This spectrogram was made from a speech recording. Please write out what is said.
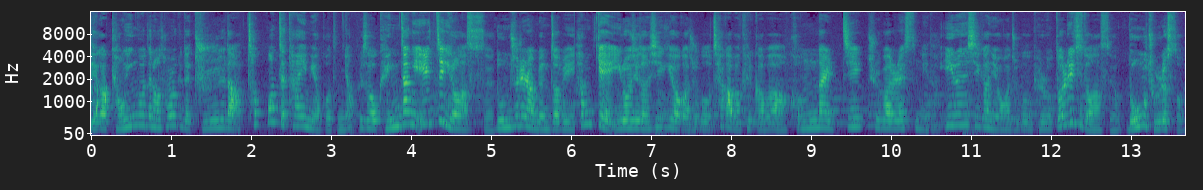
제가 경인고대랑 서울교대 둘 다 첫 번째 타임이었거든요. 그래서 굉장히 일찍 일어났었어요. 논술이랑 면접이 함께 이루어지던 시기여가지고 차가 막힐까봐 겁나 일찍 출발을 했습니다. 이른 시간이어가지고 별로 떨리지도 않았어요. 너무 졸렸어.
